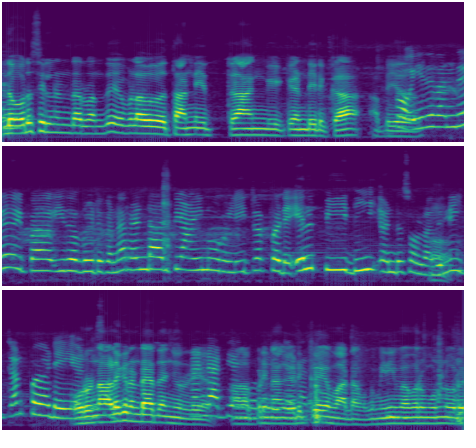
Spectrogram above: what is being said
இந்த ஒரு சிலிண்டர் வந்து எவ்வளவு தண்ணி டாங்கி கண்டு இருக்கா அப்படி இது வந்து இப்ப இத வீட்டுக்குன்னா ரெண்டாயிரத்தி ஐநூறு லிட்டர் per டே எல்பிடி என்று சொல்றது. லிட்டர் per டே ஒரு நாளுக்கு ரெண்டாயிரத்தி ரெண்டாயிரத்தி அப்படி ஐநூறு நாங்கள். எடுக்கவே மாட்டோம். மினிமம் ஒரு முந்நூறு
